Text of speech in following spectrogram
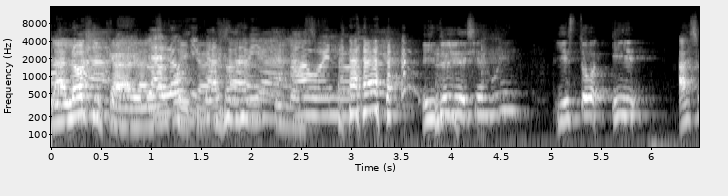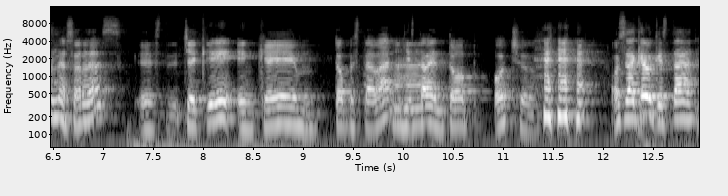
La lógica, la, La lógica. lógica todavía. Y los- Ah, bueno. Y entonces yo decía, güey, y esto, y hace unas horas, este, chequé en qué top estaba, Ajá. y estaba en top 8. O sea, creo que está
